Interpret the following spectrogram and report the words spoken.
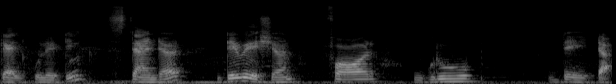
calculating standard deviation for group data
